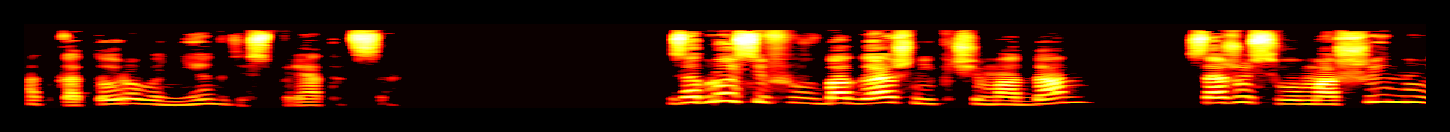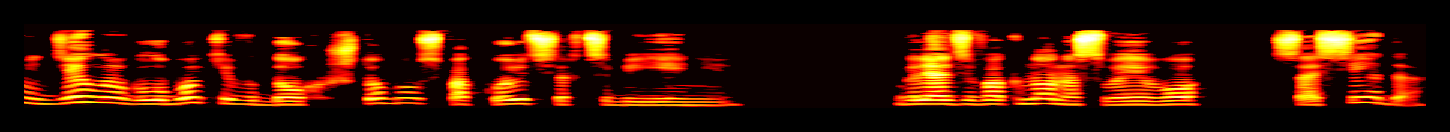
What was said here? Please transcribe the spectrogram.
от которого негде спрятаться. Забросив в багажник чемодан, сажусь в машину и делаю глубокий вдох, чтобы успокоить сердцебиение. Глядя в окно на своего соседа,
